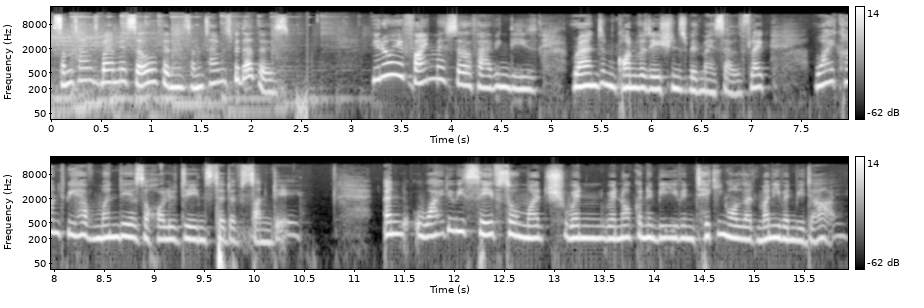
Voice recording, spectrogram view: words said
sometimes by myself and sometimes with others. You know, I find myself having these random conversations with myself like, why can't we have Monday as a holiday instead of Sunday? And why do we save so much when we're not going to be even taking all that money when we die?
